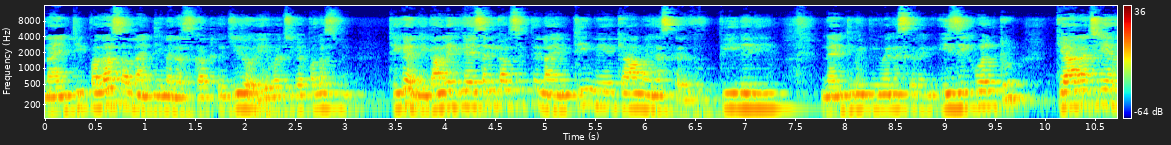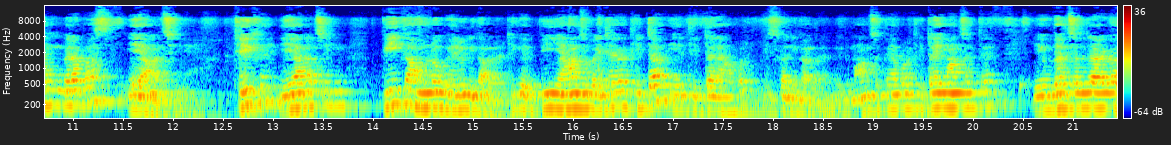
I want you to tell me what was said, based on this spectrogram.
90 plus और 90 माइनस काट के ज़ीरो ए बच गया प्लस में। ठीक है? निकालने के लिए ऐसा निकाल सकते हैं। 90 में क्या माइनस करें? तो पी ले लिए। 90 में पी माइनस करेंगे। इज़ इक्वल टू क्या आना चाहिए? हम मेरा पास ए आना चाहिए। ठीक है? ये आना चाहिए। पी का हम लोग वैल्यू निकाल रहे हैं, ठीक है? पी यहाँ जो बैठेगा थीटा ये थीटा यहाँ पर इसका निकाल रहे हैं। मान सकते हैं यहाँ पर थीटा ही मान सकते हैं। ये उधर चल जाएगा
